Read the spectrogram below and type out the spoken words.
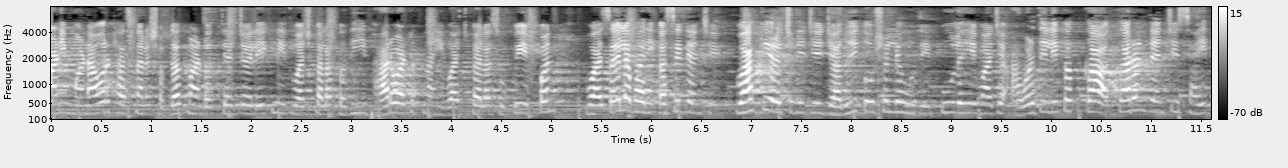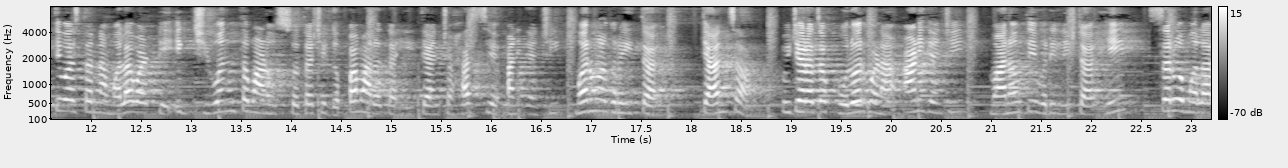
आणि मनावर ठासणाऱ्या शब्दात मांडत. त्यांच्या लेखणीत वाचकाला कधीही भार वाटत नाही. वाचकाला सोपे पण वाचायला भारी असे त्यांचे वाक्य रचनेचे जादुई कौशल्य होते. पु ल हे माझे आवडते लेखक का? कारण त्यांचे साहित्य वाचताना मला वाटते एक जिवंत माणूस स्वतःशी गप्पा मारत आहे. त्यांच्या हास्य आणि त्यांची मर्मग्रहिता त्यांचा विचाराचा खोलवरपणा आणि त्यांची मानवतेवरील निष्ठा हे सर्व मला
